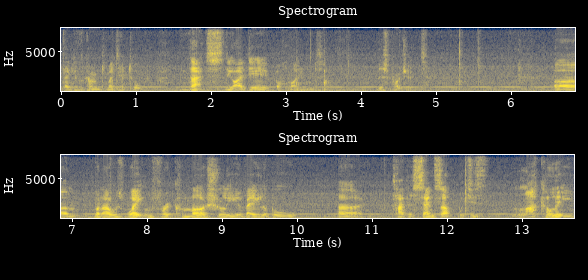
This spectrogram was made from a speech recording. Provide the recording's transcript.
thank you for coming to my TED talk. That's the idea behind this project. Um, but I was waiting for a commercially available uh, type of sensor, which is luckily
